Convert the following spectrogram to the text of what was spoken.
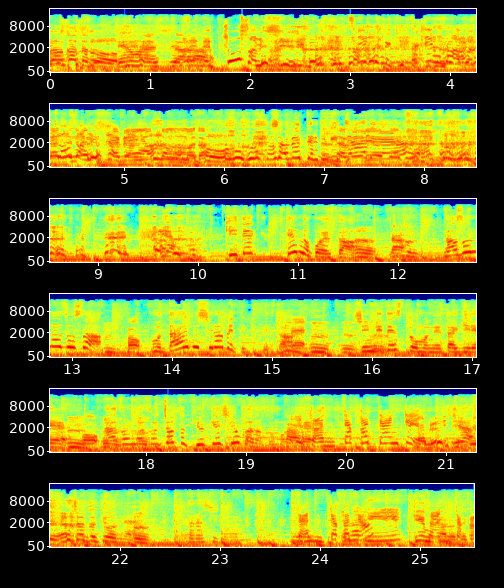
らんかった時電話して。あれね超寂しい。切った切った後超寂しい喋りよったもんまだ。喋ってる時じゃあね いや聞いて天の声さ、ちょっとなぞなぞさ、もうだいぶ調べてきてさ、ね。心理テストもネタ切れ、なぞなぞちょっと休憩しようかなと思って、はい。ちゃんちゃかちゃんちゃやる？いやちょっと今日ね、新しいのちゃんちゃかちゃん？ゲームやろうぜゲ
